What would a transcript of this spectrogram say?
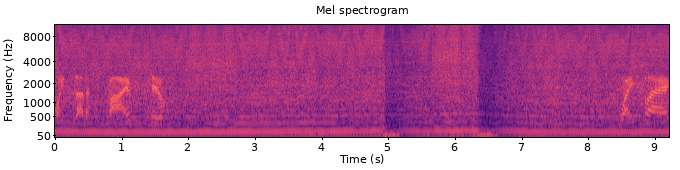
1.752. White flag.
